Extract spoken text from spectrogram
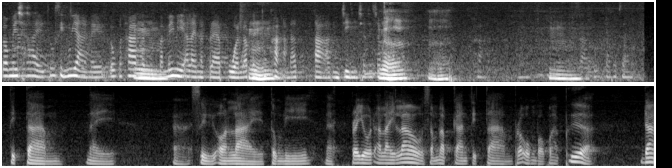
ก็ไม่ใช่ทุกสิ่งทุกอย่างในโลกธาตุมันอืมมันไม่มีอะไรมันแปรปรวนแล้วเป็นอืมทุกขังอนัตตาจริงๆใช่ไหมจ๊ะนะฮะอ่าฮะค่ะอืมสาธุค่ะพระอาจารย์ติดตามในอ่าสื่อออนไลน์ตรงนี้นะ ประโยชน์อะไรเล่าสำหรับการติดตาม พระองค์บอกว่าเพื่อได้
